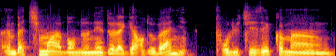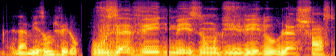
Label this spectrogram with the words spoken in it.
un bâtiment abandonné de la gare d'Aubagne, pour l'utiliser comme un, la maison du vélo. Vous avez une maison du vélo, la chance.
